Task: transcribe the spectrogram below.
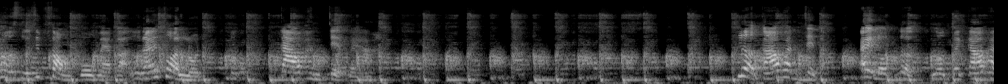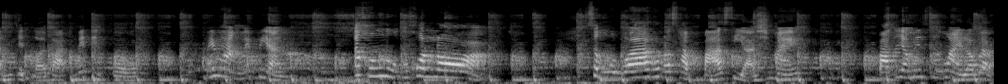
หนูซื้อ 12 Pro Max อะหนูได้ส่วนลด 9,700 เลยนะ เหลือ 9,700อะไอ้ลดเหลือลดไป 9,700 บาท ไม่ติดโปรไม่พังไม่เปลี่ยนแต่ของหนูทุกคนรออะสมมติว่าโทรศัพท์ป้าเสียใช่ไหมป้าจะยังไม่ซื้อใหม่แล้วแบบ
